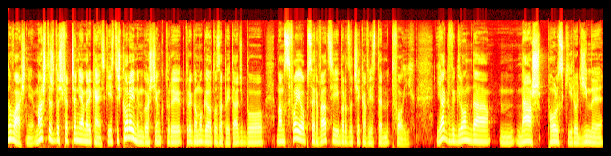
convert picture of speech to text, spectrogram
no właśnie, masz też doświadczenie amerykańskie. Jesteś kolejnym gościem, który, którego mogę o to zapytać, bo mam swoje obserwacje i bardzo ciekaw jestem Twoich. Jak wygląda nasz polski, rodzimy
